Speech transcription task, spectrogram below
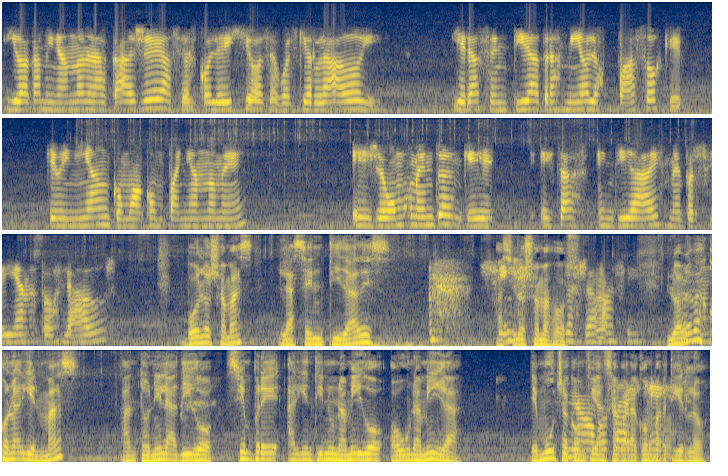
iba caminando en la calle, hacia el colegio, hacia cualquier lado y, y era sentir atrás mío los pasos que, que venían como acompañándome. Eh, llegó un momento en que estas entidades me perseguían a todos lados. ¿Vos lo llamás las entidades? Así Sí, lo llamas vos. Los llamo así. ¿Lo hablabas con alguien más? Antonella, digo, siempre alguien tiene un amigo o una amiga de mucha confianza para sabés que- compartirlo.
